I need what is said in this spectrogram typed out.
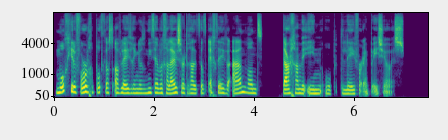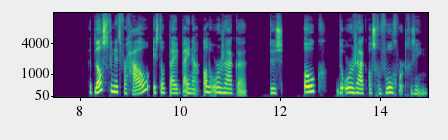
Mocht je de vorige podcastaflevering nog niet hebben geluisterd, raad ik dat echt even aan, want daar gaan we in op de lever en PCOS. Het lastige in dit verhaal is dat bij bijna alle oorzaken dus ook de oorzaak als gevolg wordt gezien.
